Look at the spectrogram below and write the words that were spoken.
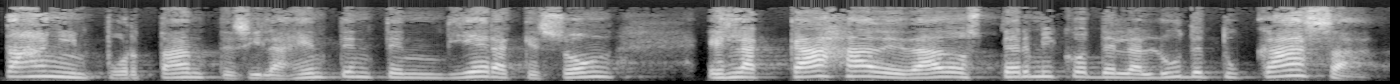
tan importante. Si la gente entendiera que son, es la caja de dados térmicos de la luz de tu casa.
